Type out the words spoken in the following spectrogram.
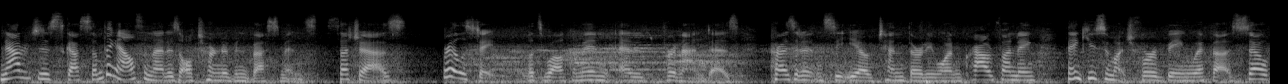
Now to discuss something else, and that is alternative investments, such as real estate. Let's welcome in Ed Fernandez, President and CEO of 1031 Crowdfunding. Thank you so much for being with us. So,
